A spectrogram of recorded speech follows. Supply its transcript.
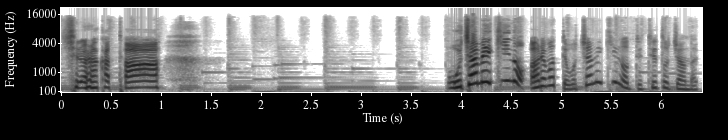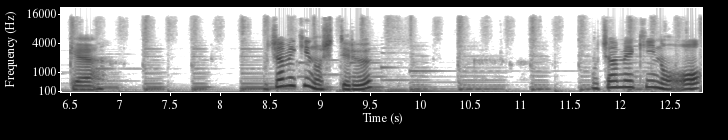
知らなかったお茶目機能あれ待って、お茶目機能ってテトちゃんだっけ？お茶目機能知ってる？お茶目機能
